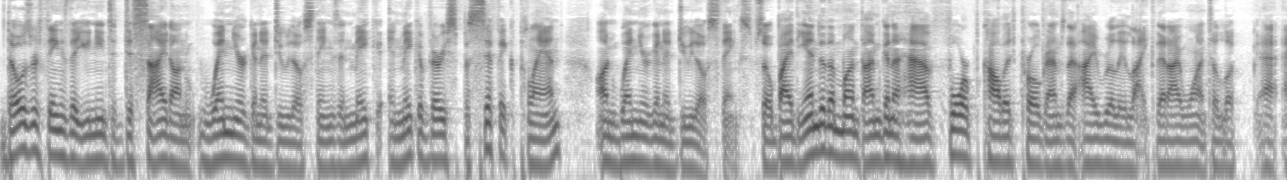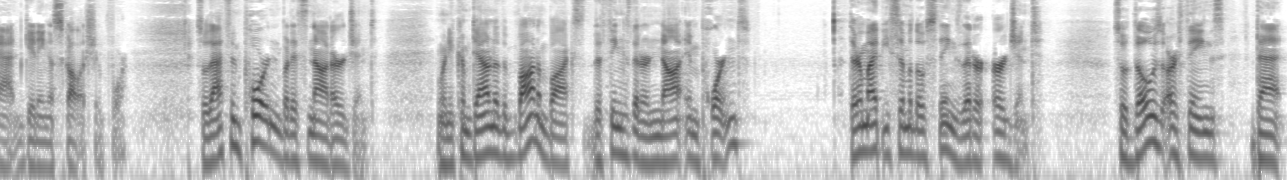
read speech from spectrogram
those are things that you need to decide on when you're going to do those things and make and make a very specific plan on when you're going to do those things. So by the end of the month I'm going to have four college programs that I really like that I want to look at, at getting a scholarship for. So that's important but it's not urgent. When you come down to the bottom box, the things that are not important, there might be some of those things that are urgent. So those are things that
